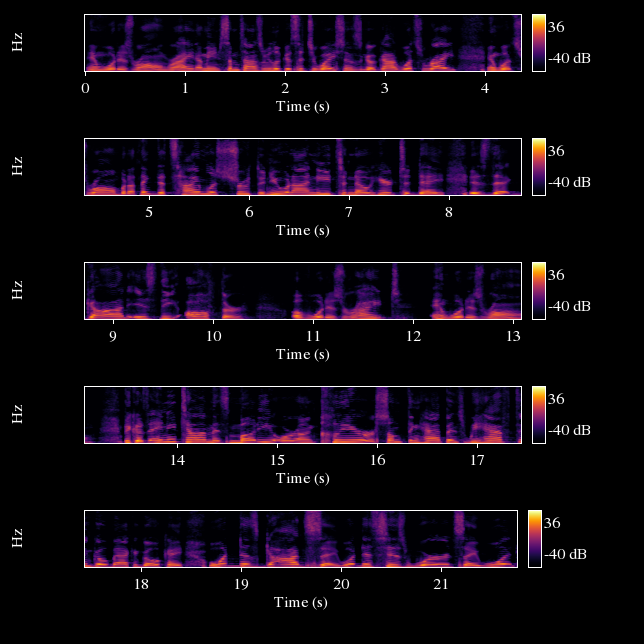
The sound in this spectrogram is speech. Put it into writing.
and what is wrong, right? I mean, sometimes we look at situations and go, God, what's right and what's wrong? But I think the timeless truth that you and I need to know here today is that God is the author of what is right and what is wrong. Because anytime it's muddy or unclear or something happens, we have to go back and go, okay, what does God say? What does his word say? What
